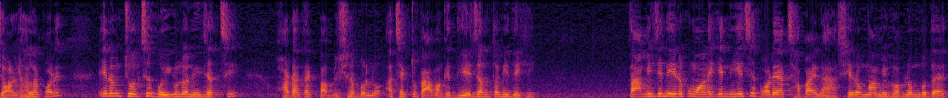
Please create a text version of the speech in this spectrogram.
জল ঢালার পরে এরকম চলছে, বইগুলো নিয়ে যাচ্ছি। হঠাৎ এক পাবলিশার বলল আচ্ছা একটু আমাকে দিয়ে যান তো আমি দেখি। তা আমি জানি এরকম অনেকে নিয়েছে, পরে আর ছাপায় না। সেরকম আমি ভাবলাম বোধ হয়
